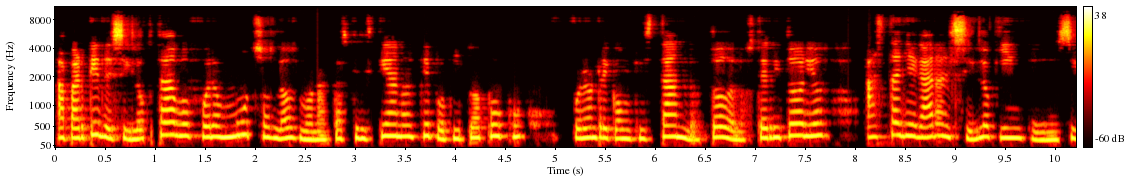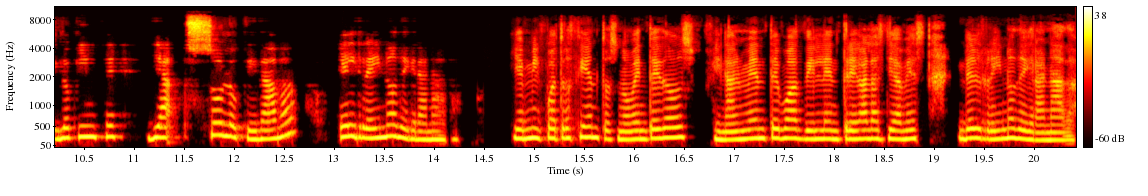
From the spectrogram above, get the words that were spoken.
A partir del siglo VIII fueron muchos los monarcas cristianos que poquito a poco fueron reconquistando todos los territorios hasta llegar al siglo XV. En el siglo XV ya solo quedaba el reino de Granada y en 1492 finalmente Boabdil le entrega las llaves del reino de Granada.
